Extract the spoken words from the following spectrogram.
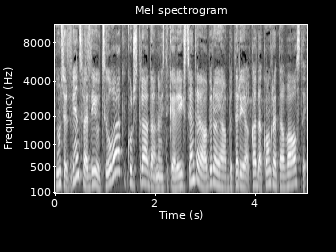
Mums ir viens vai divi cilvēki, kuri strādā nevis tikai Rīgas centrālā birojā, bet arī kādā konkrētā valstī.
